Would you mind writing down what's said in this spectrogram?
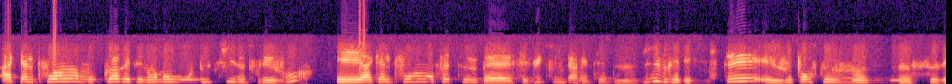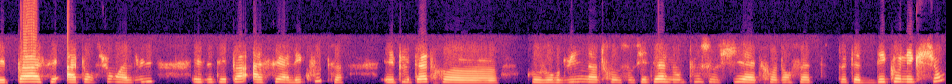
à quel point mon corps était vraiment mon outil de tous les jours et à quel point en fait ben, c'est lui qui me permettait de vivre et d'exister et je pense que je ne faisais pas assez attention à lui et n'étais pas assez à l'écoute et peut-être euh, qu'aujourd'hui notre société elle nous pousse aussi à être dans cette peut-être déconnexion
